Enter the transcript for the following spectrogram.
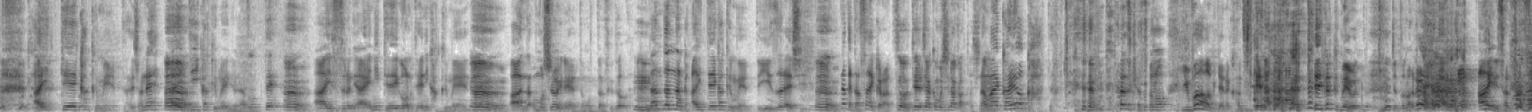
愛帝革命って最初ね、うん。IT 革命になぞって、うん。愛するに愛に帝語の帝に革命で、うん。あな面白いねって思ったんですけど、うん。だんだんなんか愛帝革命って言いづらいし、うん。なんかダサいかなってそう、定着もしなかったしね。名前変えようかってなって。なぜかその湯婆婆みたいな感じで 帝革命をブンって取られて愛にされちゃうんです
